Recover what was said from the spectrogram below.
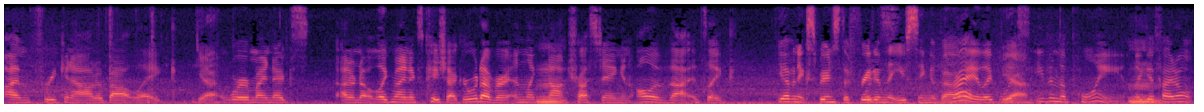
I'm freaking out about like Yeah. where my next I don't know, like my next paycheck or whatever and like Mm. not trusting and all of that. It's like You haven't experienced the freedom What's- that you sing about. Right, like what's yeah. even the point? Like Mm. if I don't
